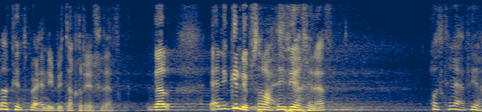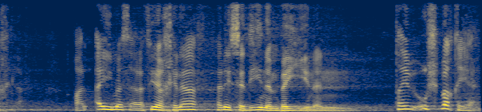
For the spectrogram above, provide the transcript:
ما كنت معني بتقرير خلاف. قال يعني قل لي بصراحة هي فيها خلاف؟ قلت نعم فيها خلاف. قال أي مسألة فيها خلاف فليس دينا بينا. طيب وش بقي يعني؟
